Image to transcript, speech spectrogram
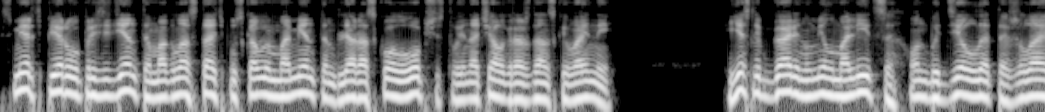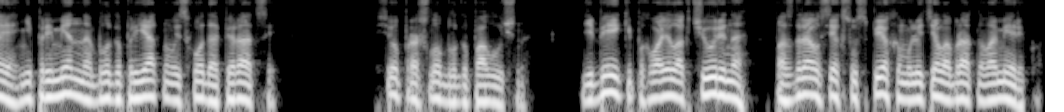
Смерть первого президента могла стать пусковым моментом для раскола общества и начала гражданской войны. Если б Гарин умел молиться, он бы делал это, желая непременно благоприятного исхода операции. Все прошло благополучно. Дебейки похвалил Акчурина, поздравил всех с успехом и улетел обратно в Америку.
